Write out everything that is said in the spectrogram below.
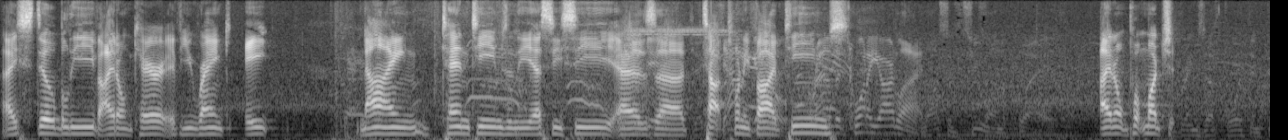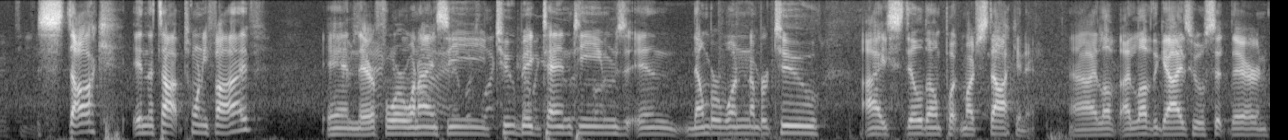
I still believe. I don't care if you rank eight, nine, ten teams in the SEC as uh, top 25 teams. I don't put much stock in the top 25. And therefore, when I see two Big Ten teams in number one, number two, I still don't put much stock in it. Uh, I love I love the guys who will sit there and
